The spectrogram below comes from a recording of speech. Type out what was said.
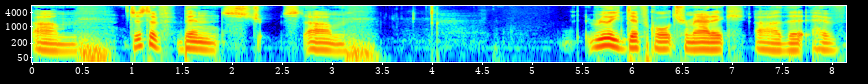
um, just have been um, really difficult, traumatic, uh, that have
